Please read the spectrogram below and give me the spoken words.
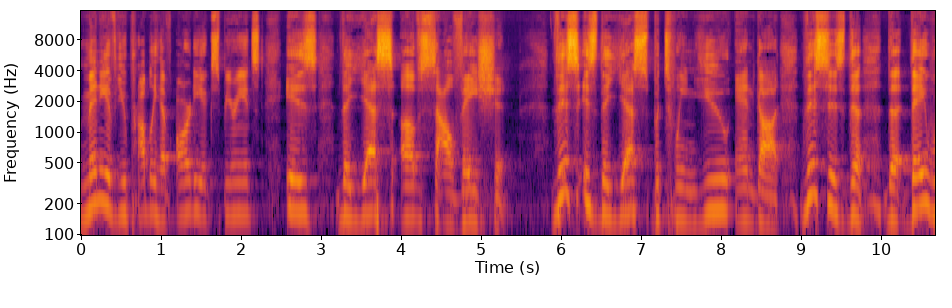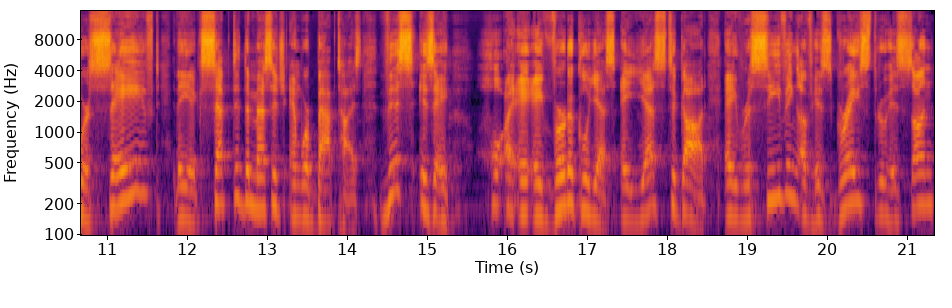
many of you probably have already experienced is the yes of salvation. This is the yes between you and God. This is the, the they were saved, they accepted the message, and were baptized. This is a a, a, vertical yes, a yes to God, a receiving of His grace through His Son,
